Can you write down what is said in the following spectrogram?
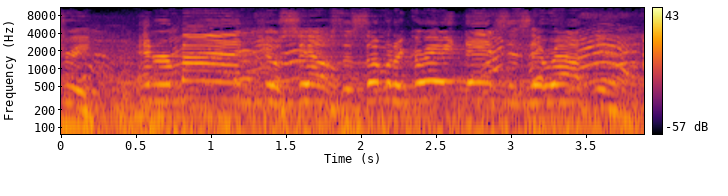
country and remind yourselves of some of the great dances that were out there.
